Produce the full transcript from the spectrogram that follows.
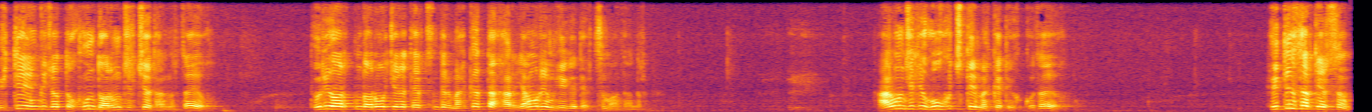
Битээ ингэж одоо хүнд оромжилчээ та нар заа юу. Төрийн ордонд оруулж ирээд тавьсан тэр макета хар ямар юм хийгээд тавьсан ба та нар. 10 жилийн хөөгчтэй макет хийхгүй заа юу. Хэдэн сард ярьсан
